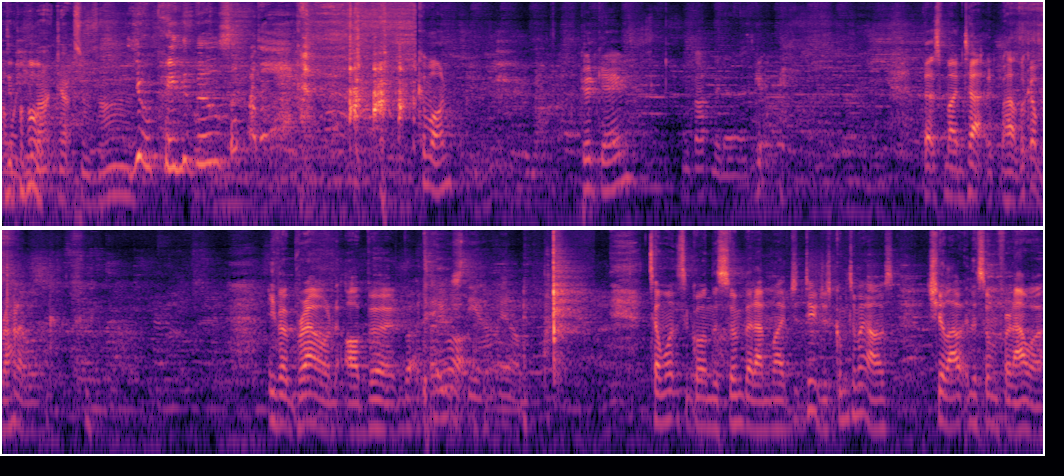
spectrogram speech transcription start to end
I want you back, Jackson 5. You're paying the bills. Come on. Good game. You've had me there. That's my dad. Wow, look how brown I look. Either brown or burnt, but I tell you what. Tasty, I am. Tom wants to go on the sunbed. I'm like, dude, just come to my house, chill out in the sun for an hour.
